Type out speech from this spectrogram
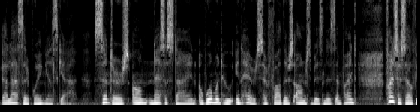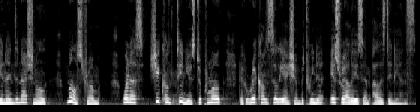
Jag läser på engelska. Centers on Nessa Stein, a woman who inherits her father's arms business and find, finds herself in an international maelstrom when as she continues to promote the reconciliation between the Israelis and Palestinians.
